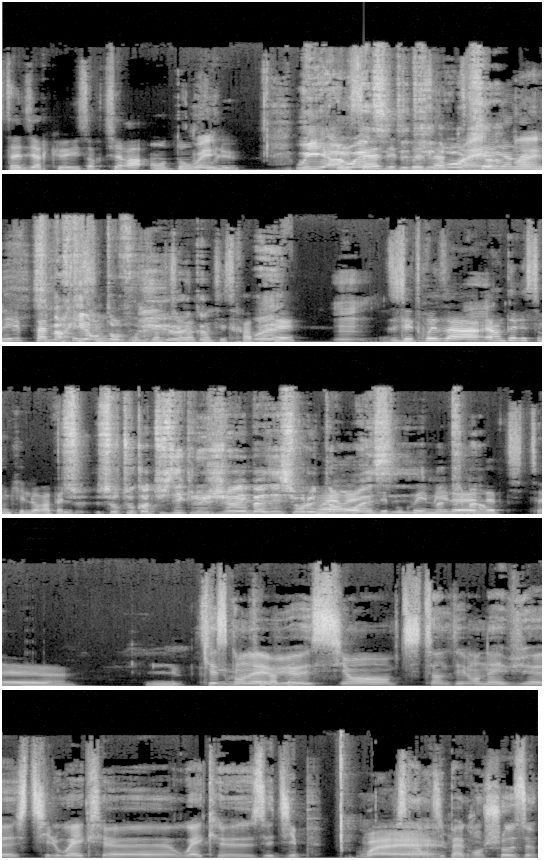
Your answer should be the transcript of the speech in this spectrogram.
C'est-à-dire qu'il sortira en temps Oui. voulu. Oui, ah Et ouais, ça, j'ai c'était trouvé ça drôle très ça. bien Ouais. amené, pas de marqué en temps on voulu, sortira euh, quand il sera ouais. prêt. Mm. J'ai trouvé ça Mm. intéressant qu'il le rappelle. S- Surtout quand tu sais que le jeu est basé sur le Ouais, temps. ouais, ouais, j'ai beaucoup aimé la, la petite. euh, Qu'est-ce qu'on a vu aussi en, en petite indé? On a vu euh, Still Wake, euh, Wake euh, the Deep. Ouais. Ça en dit pas grand chose.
